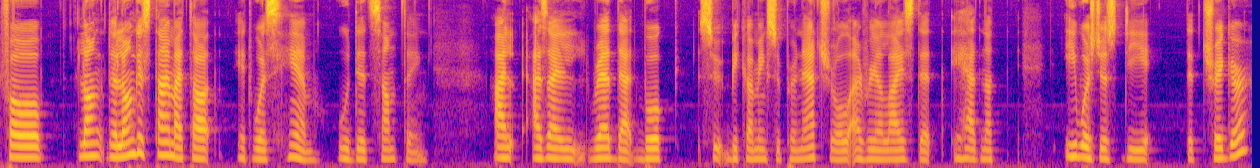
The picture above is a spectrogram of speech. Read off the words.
For long, the longest time, I thought it was him who did something. I, as I read that book, Su- Becoming Supernatural, I realized that he had not. He was just the the trigger.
